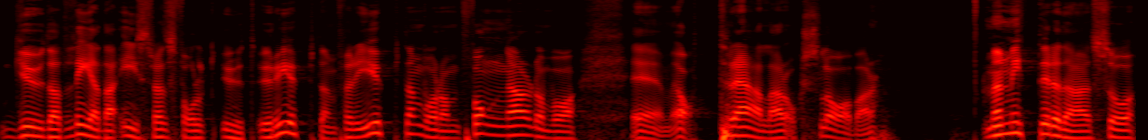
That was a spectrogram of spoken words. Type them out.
Gud att leda Israels folk ut ur Egypten. För i Egypten var de fångar, de var eh, ja, trälar och slavar. Men mitt i det där så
